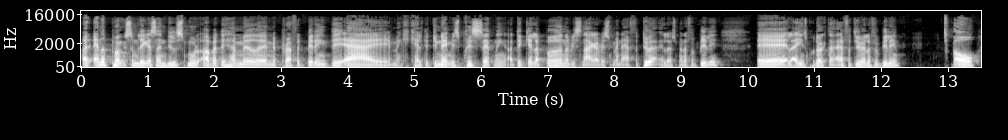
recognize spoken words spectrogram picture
og et andet punkt, som ligger sig en lille smule op af det her med, øh, med profit bidding, det er, øh, man kan kalde det dynamisk prissætning, og det gælder både, når vi snakker, hvis man er for dyr, eller hvis man er for billig, øh, eller ens produkter er for dyre eller for billige. Og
